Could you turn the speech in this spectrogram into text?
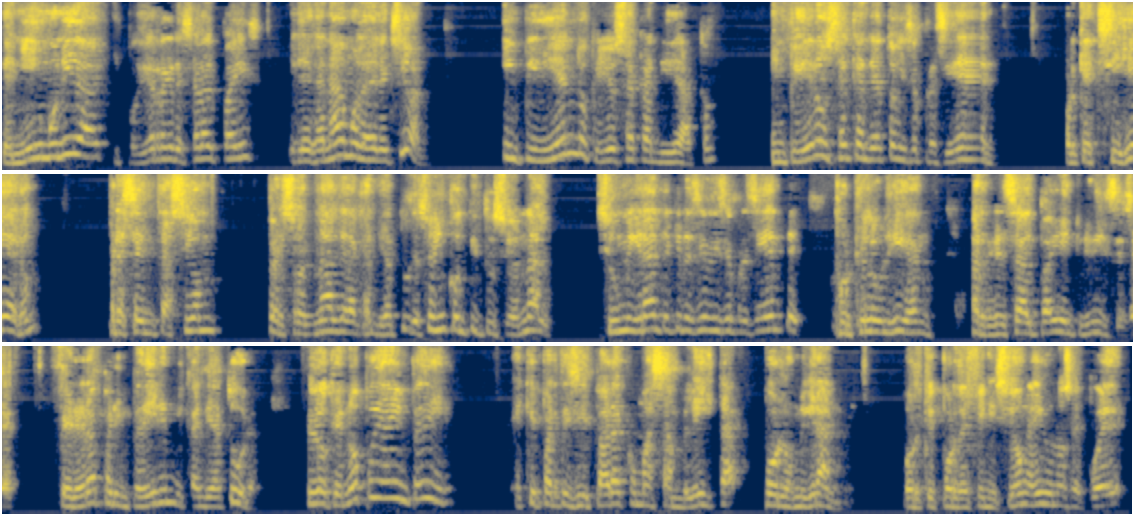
Tenía inmunidad y podía regresar al país y le ganábamos la elección, impidiendo que yo sea candidato, impidieron ser candidato a vicepresidente, porque exigieron presentación personal de la candidatura. Eso es inconstitucional. Si un migrante quiere ser vicepresidente, ¿por qué lo obligan a regresar al país a inscribirse? pero era para impedir mi candidatura. Lo que no podían impedir es que participara como asambleísta por los migrantes, porque por definición ahí uno se puede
